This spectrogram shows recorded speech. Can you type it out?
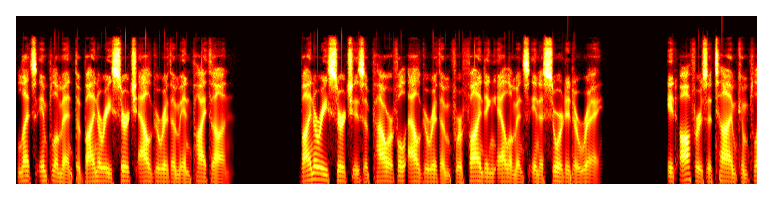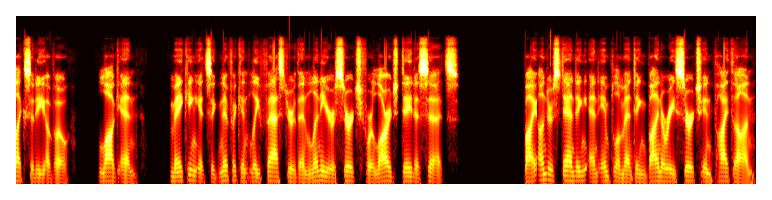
let's implement the binary search algorithm in Python. Binary search is a powerful algorithm for finding elements in a sorted array. It offers a time complexity of O, log n, making it significantly faster than linear search for large data sets. By understanding and implementing binary search in Python,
